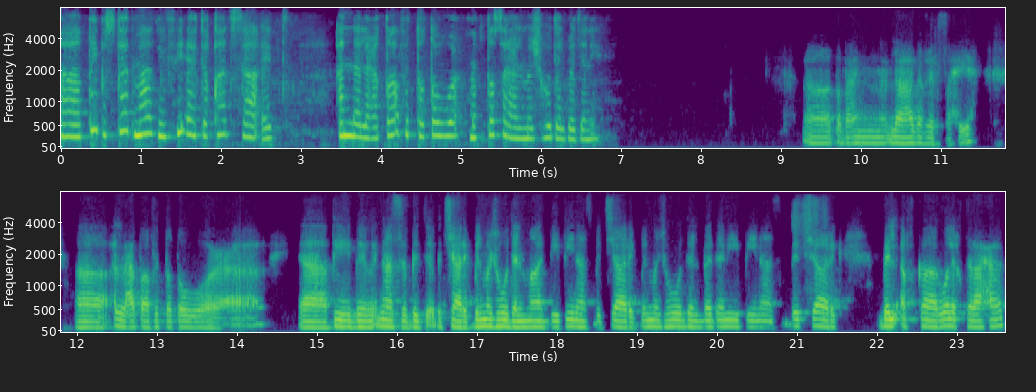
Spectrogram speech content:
آه طيب أستاذ مازن في اعتقاد سائد أن العطاء في التطوع مقتصر على المجهود البدني؟ آه طبعا لا هذا غير صحيح. آه العطاء في التطوع آه في ناس بتشارك بالمجهود المادي في ناس بتشارك بالمجهود البدني في ناس بتشارك بالأفكار والاقتراحات.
